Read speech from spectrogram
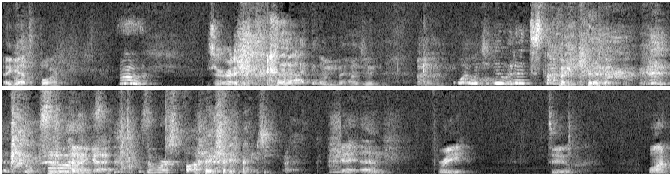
I get the point. It's hurting. I can imagine. Why would you do it at the stomach? Oh my god. It's the worst spot I can imagine. Okay, um, three, two, one.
